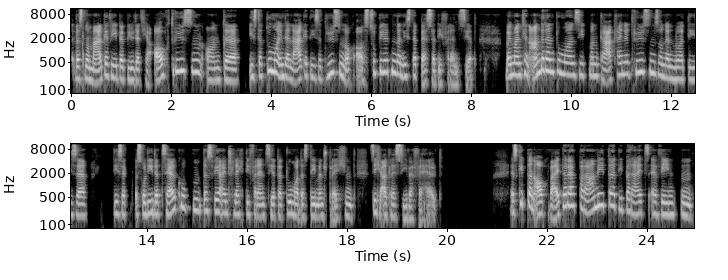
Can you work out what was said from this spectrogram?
Das Normalgewebe bildet ja auch Drüsen und äh, ist der Tumor in der Lage, diese Drüsen noch auszubilden, dann ist er besser differenziert. Bei manchen anderen Tumoren sieht man gar keine Drüsen, sondern nur diese, diese solide Zellgruppen. Das wäre ein schlecht differenzierter Tumor, das dementsprechend sich aggressiver verhält. Es gibt dann auch weitere Parameter, die bereits erwähnten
